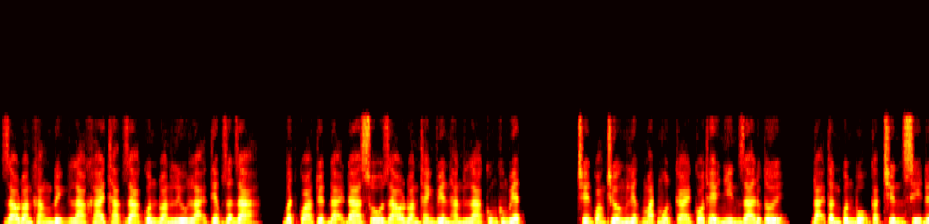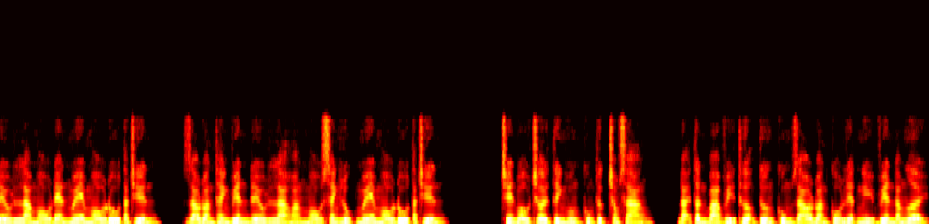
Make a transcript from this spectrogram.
Giáo đoàn khẳng định là khai thác giả quân đoàn lưu lại tiếp dẫn giả, bất quá tuyệt đại đa số giáo đoàn thành viên hẳn là cũng không biết trên quảng trường liếc mắt một cái có thể nhìn ra được tới, đại tần quân bộ các chiến sĩ đều là màu đen mê màu đồ tác chiến, giáo đoàn thành viên đều là hoàng màu xanh lục mê màu đồ tác chiến. Trên bầu trời tình huống cũng thực trong sáng, đại tần ba vị thượng tướng cùng giáo đoàn cổ liệt nghị viên đám người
